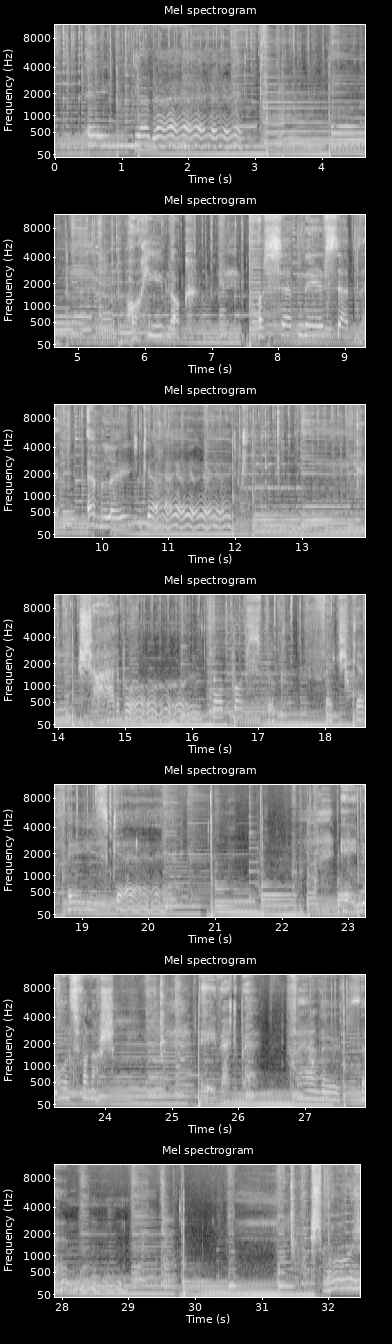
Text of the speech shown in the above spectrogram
én gyerek Ha hívnak a szebbnél szebb emlékek. Sárból tapasztok fecske fészke. Én nyolcvanas évekbe felnőttem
